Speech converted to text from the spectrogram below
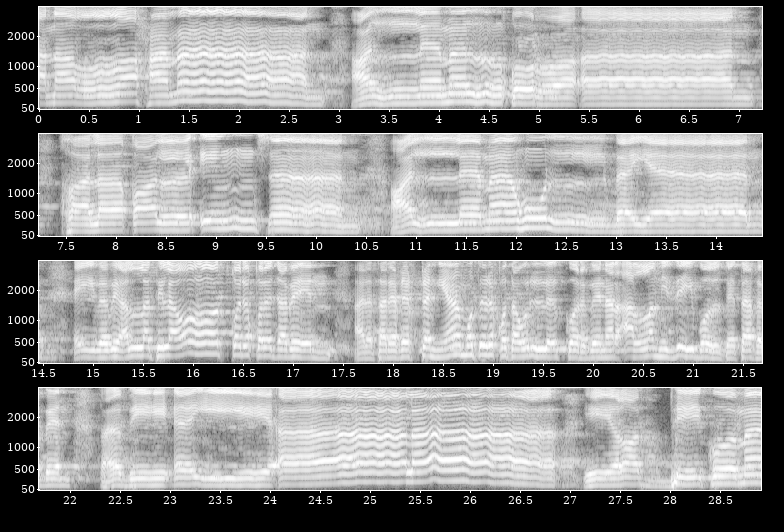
আনার রহমান আল্লামাল কুরআন। خلق الإنسان علمه البيان এইভাবে আল্লাহ তিলাওয়াত করে করে যাবেন আর তার এক একটা নিয়ামতের কথা উল্লেখ করবেন আর আল্লাহ নিজেই বলতে থাকবেন ফাবি আই আলা রাব্বিকুমা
